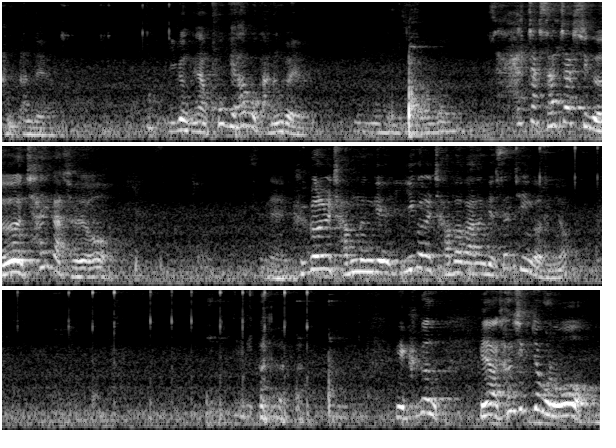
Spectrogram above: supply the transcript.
안, 안 돼요. 이건 그냥 포기하고 가는 거예요. 살짝 살짝씩은 차이가 져요. 네, 그걸 잡는 게 이걸 잡아가는 게 세팅이거든요. 이게 그건 그냥 상식적으로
